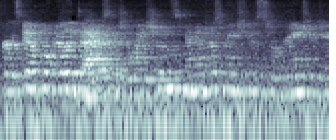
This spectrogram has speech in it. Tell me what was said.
For example, really dire situations, managers may choose to reintroduce.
